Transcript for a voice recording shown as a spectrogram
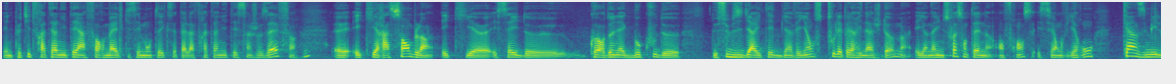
il y a une petite fraternité informelle qui s'est montée, qui s'appelle la Fraternité Saint-Joseph, euh, et qui rassemble et qui euh, essaye de coordonner avec beaucoup de, de subsidiarité, de bienveillance, tous les pèlerinages d'hommes. Et il y en a une soixantaine en France, et c'est environ 15 000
